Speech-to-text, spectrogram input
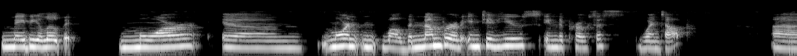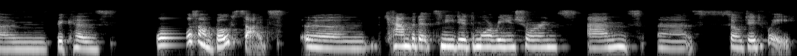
maybe a little bit more um, more well the number of interviews in the process went up um, because also on both sides, um, candidates needed more reinsurance, and uh, so did we.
